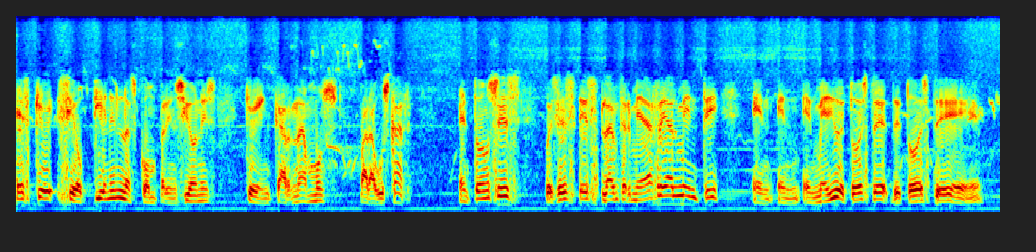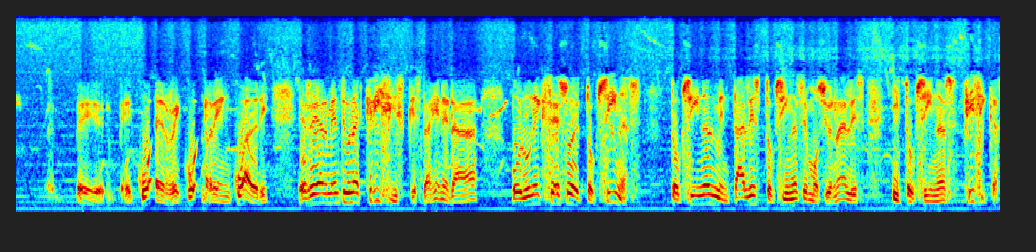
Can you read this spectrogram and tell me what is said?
es que se obtienen las comprensiones que encarnamos para buscar. Entonces, pues es, es la enfermedad realmente en, en, en medio de todo este de todo este eh, eh, eh, reencuadre es realmente una crisis que está generada por un exceso de toxinas toxinas mentales, toxinas emocionales y toxinas físicas,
